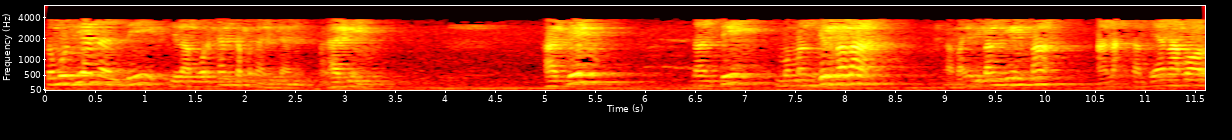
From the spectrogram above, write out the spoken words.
Kemudian nanti dilaporkan ke pengadilan hakim. Hakim nanti memanggil bapak. Bapaknya dipanggil, Pak, anak sampean lapor.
